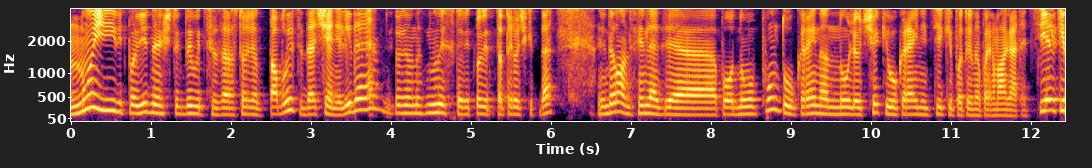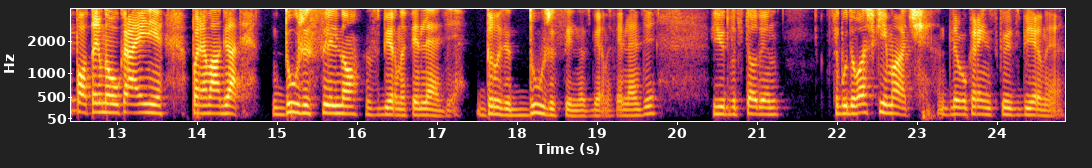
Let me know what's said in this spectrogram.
Ну і відповідно, якщо так дивитися зараз турнірну таблиці, датчані лідери, відповідно, у них- то відповідно та три очки, да? Нідерланди, Фінляндія по одному пункту, Україна 0 очок, і Україні тільки потрібно перемагати. Тільки потрібно Україні перемагати. Дуже сильно збірна Фінляндії. Друзі, дуже сильно збірна Фінляндії. Ю-21. Це буде важкий матч для української збірної.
